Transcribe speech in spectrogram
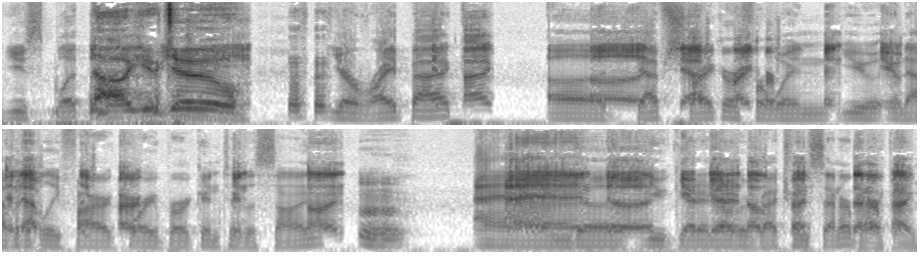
you split. No, you do. between Your right back, uh, depth striker for when you inevitably fire Cory Burke into the Sun, Mhm. and uh, you get another veteran center back in.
